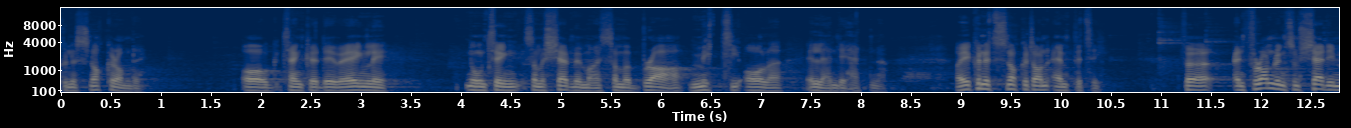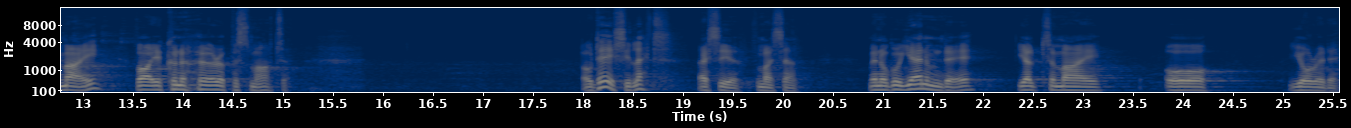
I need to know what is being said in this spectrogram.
kunne snakke om det og tenke det er egentlig noen ting som har skjedd med meg, som er bra midt i alle elendighetene. Og Jeg kunne snakket om empati. For en forandring som skjedde i meg, var at jeg kunne høre på smerte. Og det er ikke lett, jeg sier for meg selv. Men å gå gjennom det hjelpte meg å gjøre det.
